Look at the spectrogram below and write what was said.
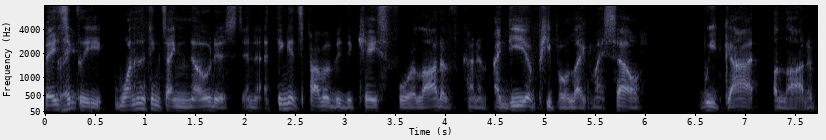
basically Great. one of the things i noticed and i think it's probably the case for a lot of kind of idea people like myself we got a lot of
